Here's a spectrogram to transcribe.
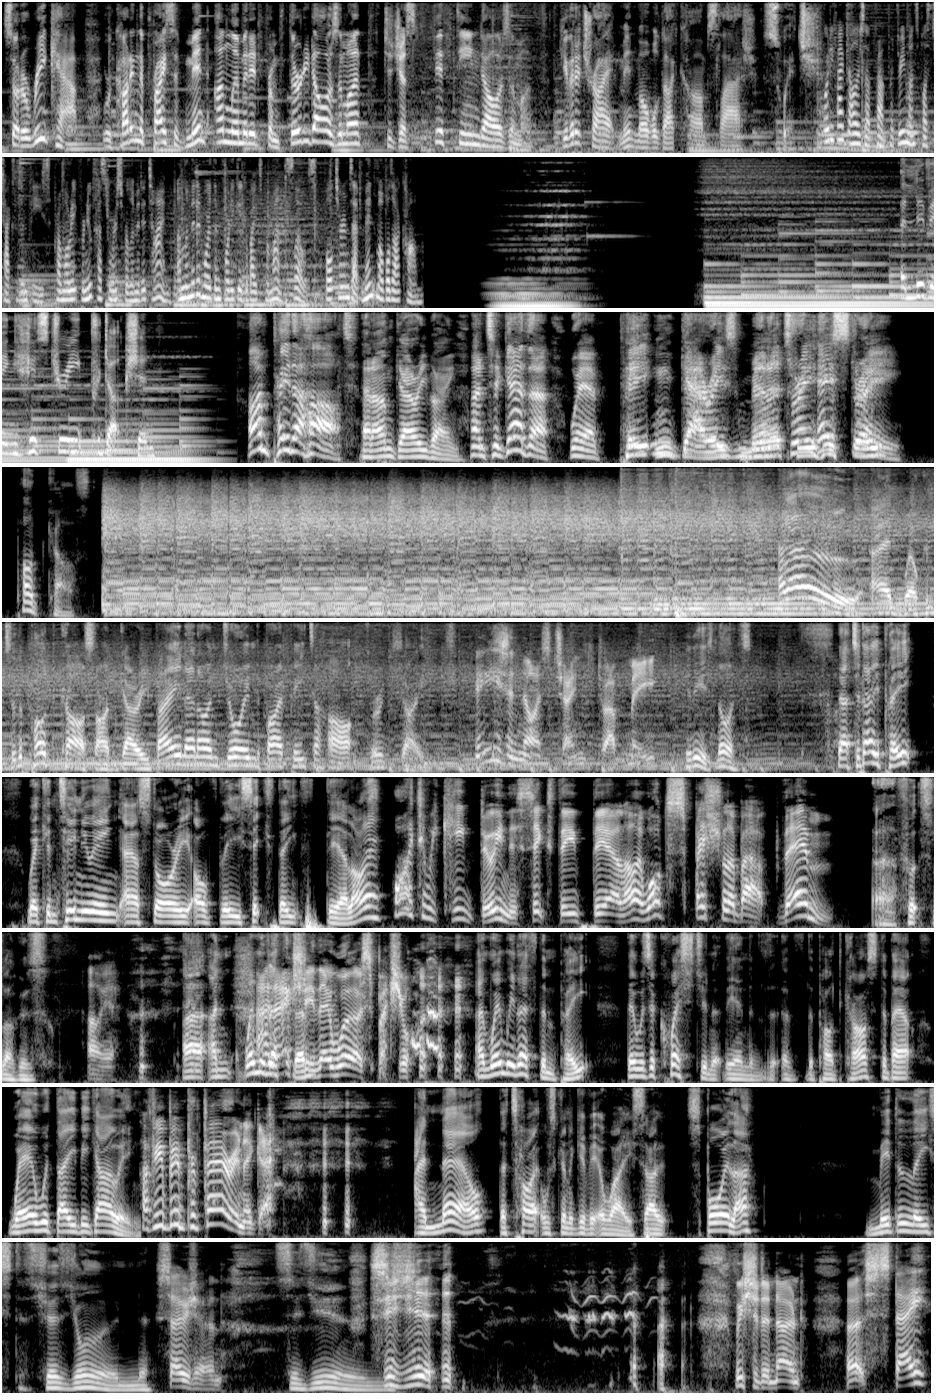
So to recap, we're cutting the price of Mint Unlimited from $30 a month to just $15 a month. Give it a try at mintmobile.com slash switch. $45 upfront for three months plus taxes and fees. Promo rate for new customers for limited time. Unlimited more than 40 gigabytes per month. Slows. Full terms at mintmobile.com. A Living History production. I'm Peter Hart, And I'm Gary Bain. and together we're Pete and Gary's Military History. Podcast. Hello, and welcome to the podcast. I'm Gary Bain, and I'm joined by Peter Hart for a change. It is a nice change to have me. It is nice. Now, today, Pete, we're continuing our story of the 16th DLI. Why do we keep doing this 16th DLI? What's special about them? Uh, foot sloggers. Oh yeah, Uh, and when we and left actually them, they were special. and when we left them, Pete, there was a question at the end of the, of the podcast about where would they be going. have you been preparing again? And now the title's going to give it away. So, spoiler Middle East sojourn. Sojourn. Sojourn. Sojourn. we should have known. Uh, stay.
